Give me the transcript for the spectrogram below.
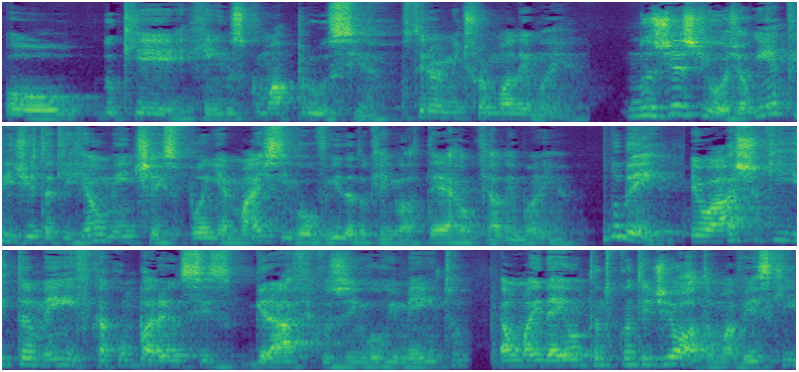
ou do que reinos como a Prússia, posteriormente formou a Alemanha. Nos dias de hoje, alguém acredita que realmente a Espanha é mais desenvolvida do que a Inglaterra ou que a Alemanha? Tudo bem, eu acho que também ficar comparando esses gráficos de desenvolvimento é uma ideia um tanto quanto idiota, uma vez que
